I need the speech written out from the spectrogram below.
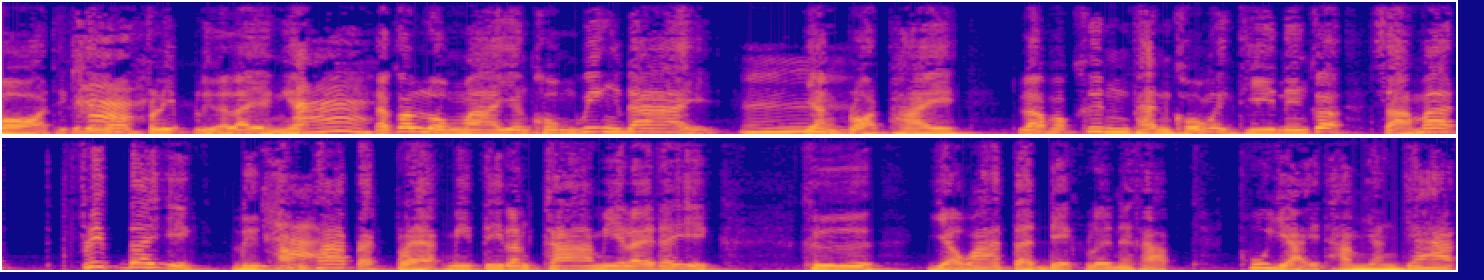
บอร์ดที่เขาเรียกว่าค่ะ flip หรืออะไรอย่างเงี้ยอ่าแล้วก็ลงมายังคงวิ่งได้อืมอย่างปลอดภัย แล้วพอขึ้นแผ่นโค้งอีกทีนึงก็สามารถฟลิปได้อีก หรือทำค่ะท่าแปลกๆมีตีลังกามีอะไรได้อีก คืออย่าว่าแต่เด็กเลยนะครับ ผู้ใหญ่ทำยังยาก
